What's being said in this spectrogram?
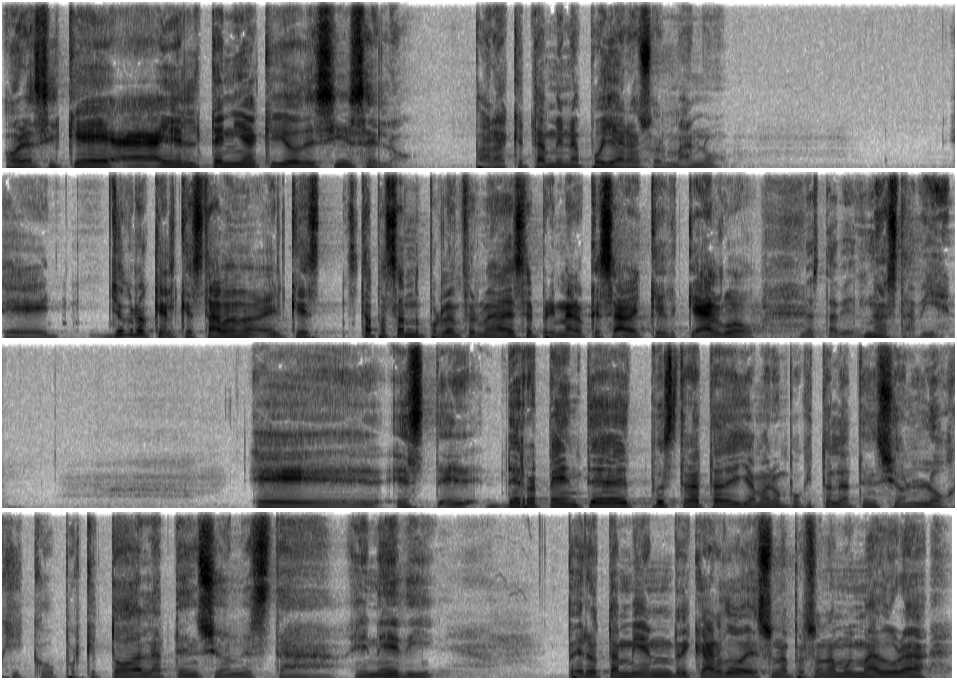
ahora sí que a él tenía que yo decírselo para que también apoyara a su hermano. Eh, yo creo que el que estaba, el que está pasando por la enfermedad es el primero que sabe que, que algo no está bien. No está bien. Eh, este, de repente, pues trata de llamar un poquito la atención, lógico, porque toda la atención está en Eddie. Pero también Ricardo es una persona muy madura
